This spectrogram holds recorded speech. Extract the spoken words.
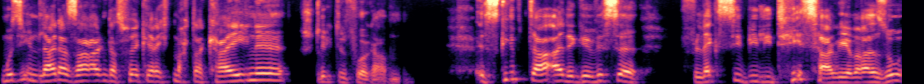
muss ich Ihnen leider sagen, das Völkerrecht macht da keine strikten Vorgaben. Es gibt da eine gewisse Flexibilität, sagen wir mal so.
